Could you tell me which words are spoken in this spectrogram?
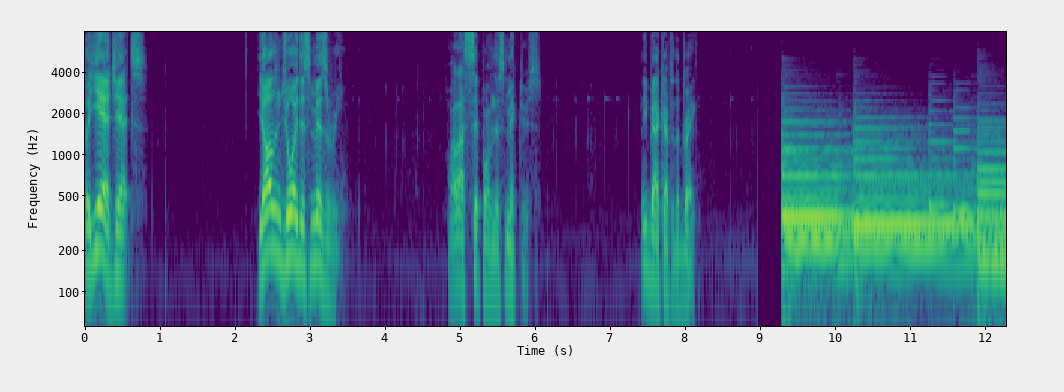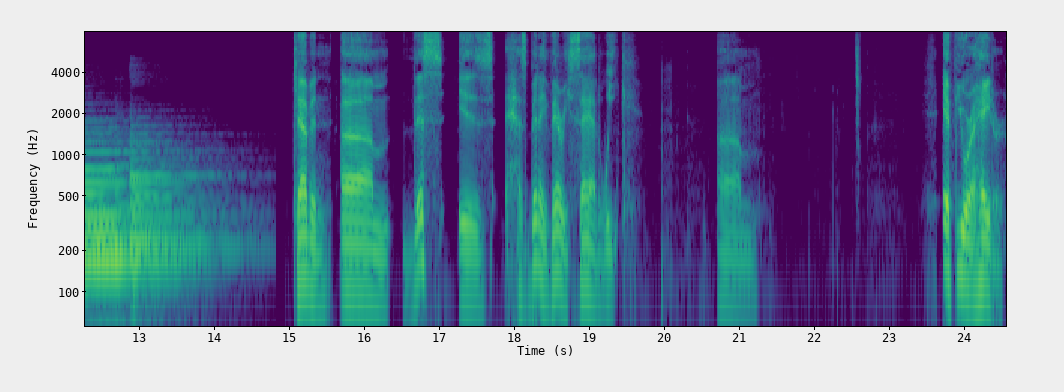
But yeah, Jets, y'all enjoy this misery while I sip on this Michter's. Be back after the break. Kevin, um, this is has been a very sad week. Um, if you're a hater,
